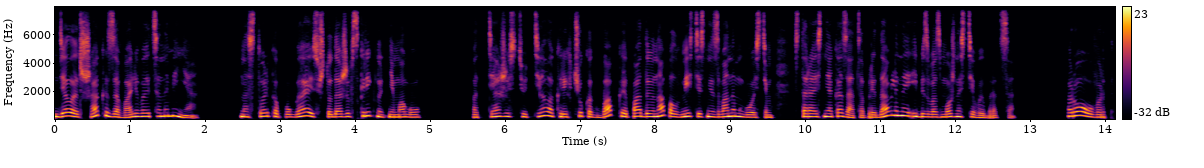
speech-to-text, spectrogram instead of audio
делает шаг и заваливается на меня. Настолько пугаюсь, что даже вскрикнуть не могу. Под тяжестью тела кряхчу, как бабка, и падаю на пол вместе с незваным гостем, стараясь не оказаться придавленной и без возможности выбраться. «Роувард.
